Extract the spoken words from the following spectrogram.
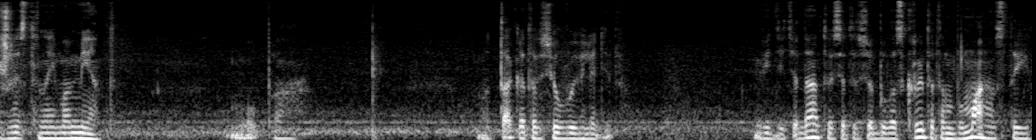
Торжественный момент. Опа. Вот так это все выглядит. Видите, да? То есть это все было скрыто, там бумага стоит.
